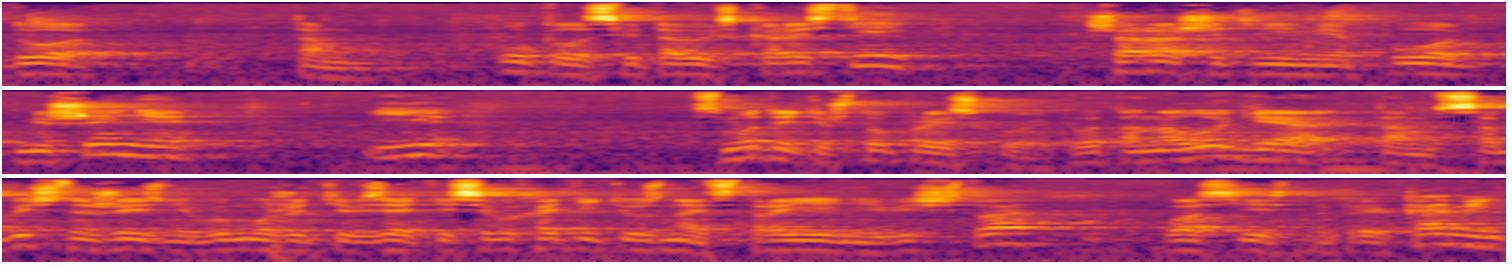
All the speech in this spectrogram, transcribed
до там, около световых скоростей, шарашите ими по мишени и смотрите, что происходит. Вот аналогия там, с обычной жизнью вы можете взять, если вы хотите узнать строение вещества, у вас есть, например, камень,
